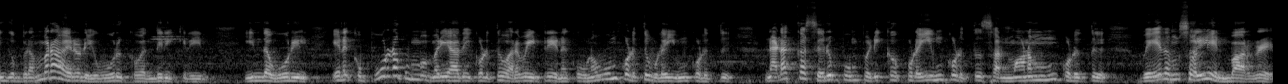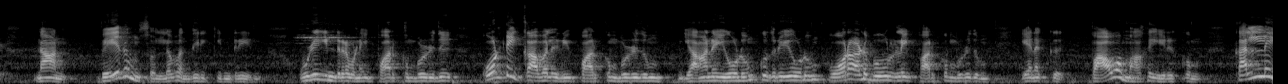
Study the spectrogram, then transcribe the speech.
இங்கு பிரம்மராயருடைய ஊருக்கு வந்திருக்கிறேன். இந்த ஊரில் எனக்கு பூர்ண கும்ப மரியாதை கொடுத்து வரவேற்று எனக்கு உணவும் கொடுத்து உடையும் கொடுத்து நடக்க செருப்பும் பிடிக்க குடையும் கொடுத்து சன்மானமும் கொடுத்து வேதம் சொல் என்பார்கள். நான் வேதம் சொல்ல வந்திருக்கின்றேன். உழுகின்றவனை பார்க்கும் பொழுது கோட்டை காவலரை பார்க்கும் பொழுதும் யானையோடும் குதிரையோடும் போராடுபவர்களை பார்க்கும் பொழுதும் எனக்கு பாவமாக இருக்கும். கல்லை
